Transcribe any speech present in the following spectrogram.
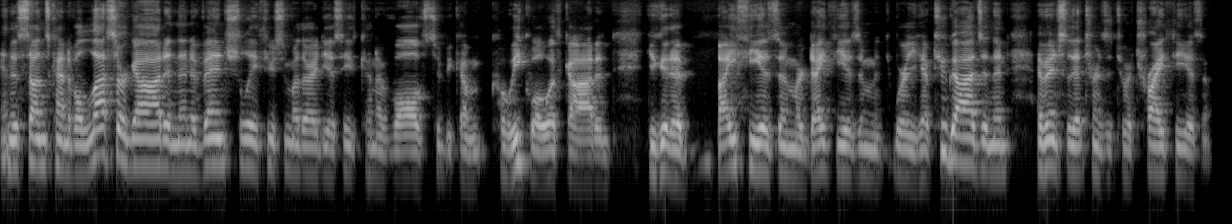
and the Son's kind of a lesser God. And then eventually, through some other ideas, he kind of evolves to become co equal with God. And you get a bitheism or ditheism where you have two gods, and then eventually that turns into a tritheism.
